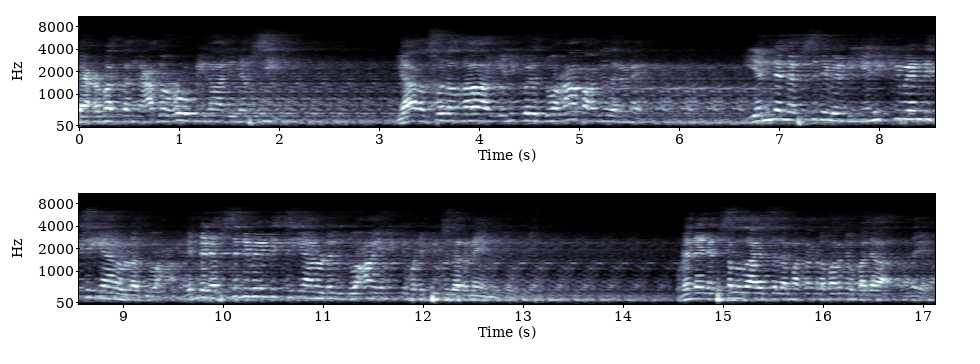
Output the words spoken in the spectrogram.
ദഅവതൻ ബിഹാ ലിനഫ്സി? യാ എനിക്കൊരു ദുആ പറഞ്ഞു തരണേ. എന്റെ നഫ്സിന് വേണ്ടി എനിക്ക് വേണ്ടി ചെയ്യാനുള്ള ദുആ എന്റെ നഫ്സിന് വേണ്ടി ചെയ്യാനുള്ള ഒരു ദുആ എനിക്ക് പഠിപ്പിച്ചു തരണേ എന്ന് ചോദിച്ചു. ഉടനെ നബി മക്കങ്ങൾ അലൈഹി വസല്ലം തങ്ങൾ പറഞ്ഞു പല അതെ.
